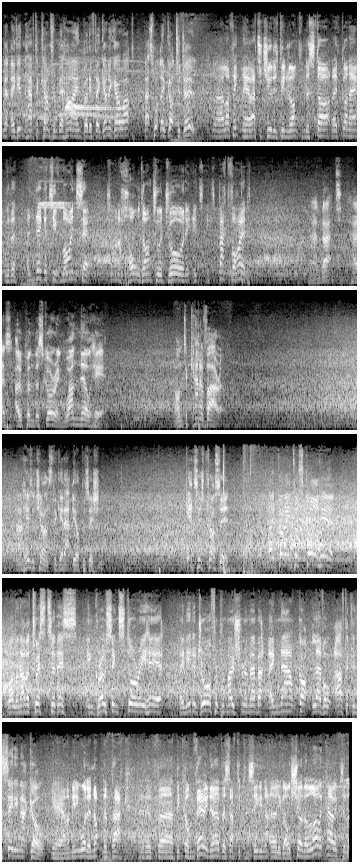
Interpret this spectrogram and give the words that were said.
that they didn't have to come from behind, but if they're going to go up, that's what they've got to do. Well, I think their attitude has been wrong from the start. They've gone out with a, a negative mindset, trying to hold on to a draw, and it, it's, it's backfired. And that has opened the scoring. 1-0 here. On to Cannavaro. Now here's a chance to get at the opposition. Gets his cross in. They've got him to score here. Well, another twist to this engrossing story here. They need a draw for promotion, remember. They've now got level after conceding that goal. Yeah, and I mean, it would have knocked them back. They'd have uh, become very nervous after conceding that early goal. Showed a lot of character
